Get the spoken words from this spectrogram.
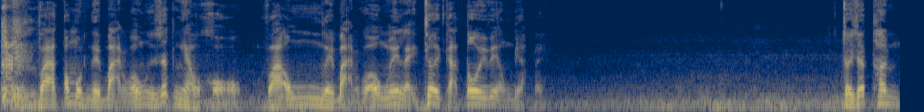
Và có một người bạn của ông ấy rất nghèo khổ. Và ông, người bạn của ông ấy lại chơi cả tôi với ông điệp đấy. Chơi rất thân.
